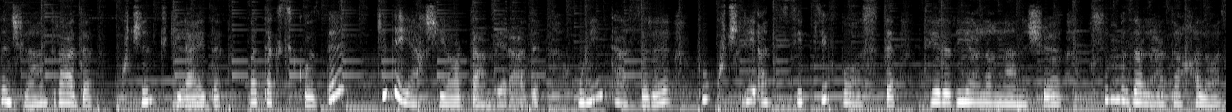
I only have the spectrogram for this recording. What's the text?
tinchlantiradi kuchni tiklaydi va toksikozda juda yaxshi yordam beradi. Uning ta'siri bu kuchli antiseptik vosita terini yallig'lanishi husnbuzarlardan xalos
